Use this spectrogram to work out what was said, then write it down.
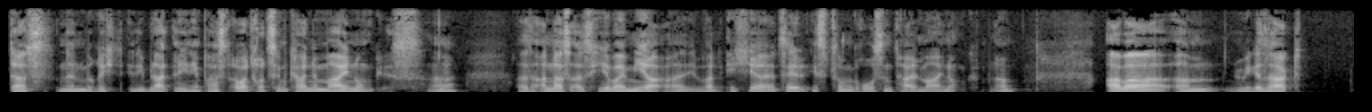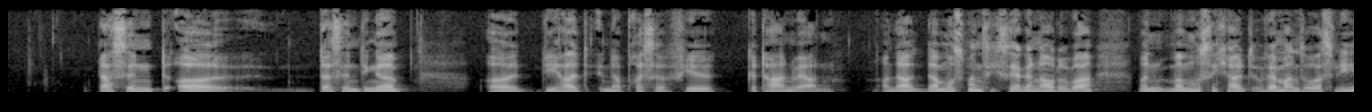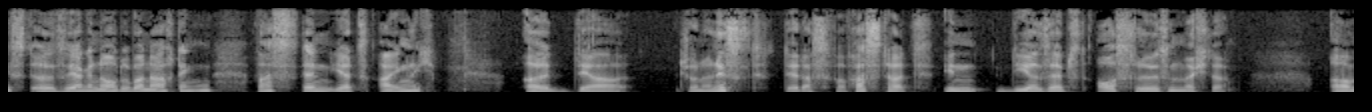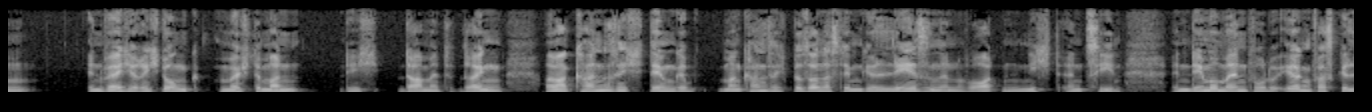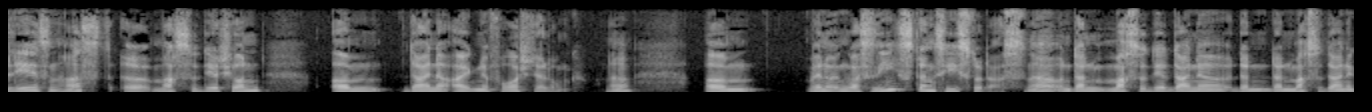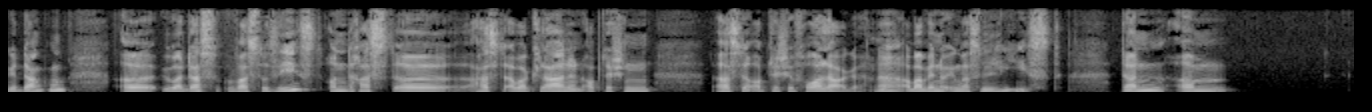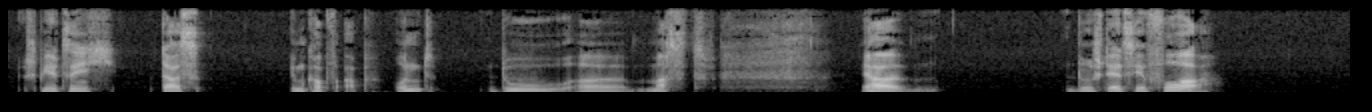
dass ein Bericht in die Blattlinie passt, aber trotzdem keine Meinung ist. Ne? Also anders als hier bei mir. Was ich hier erzähle, ist zum großen Teil Meinung. Ne? Aber ähm, wie gesagt, das sind, äh, das sind Dinge, äh, die halt in der Presse viel getan werden. Und da, da muss man sich sehr genau drüber, man, man muss sich halt, wenn man sowas liest, äh, sehr genau drüber nachdenken, was denn jetzt eigentlich äh, der Journalist, der das verfasst hat, in dir selbst auslösen möchte. Ähm, in welche Richtung möchte man dich damit drängen? Weil man kann sich dem, man kann sich besonders dem gelesenen Wort nicht entziehen. In dem Moment, wo du irgendwas gelesen hast, äh, machst du dir schon ähm, deine eigene Vorstellung. Ne? Ähm, wenn du irgendwas siehst, dann siehst du das. Ne? Und dann machst du dir deine, dann, dann machst du deine Gedanken äh, über das, was du siehst und hast, äh, hast aber klar einen optischen, hast eine optische Vorlage. Ne? Aber wenn du irgendwas liest, dann ähm, spielt sich das im Kopf ab und du äh, machst, ja, du stellst dir vor,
